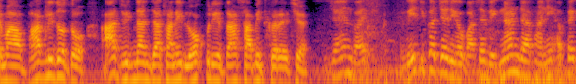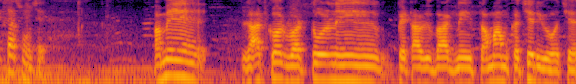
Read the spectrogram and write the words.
એમાં ભાગ લીધો તો આ જ વિજ્ઞાન જાથાની લોકપ્રિયતા સાબિત કરે છે. જયંતભાઈ વીજ કચેરીઓ પાસે વિજ્ઞાન જાથાની અપેક્ષા શું છે? અમે રાજકોટ, વર્તુળની, પેટા વિભાગની તમામ કચેરીઓ છે,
